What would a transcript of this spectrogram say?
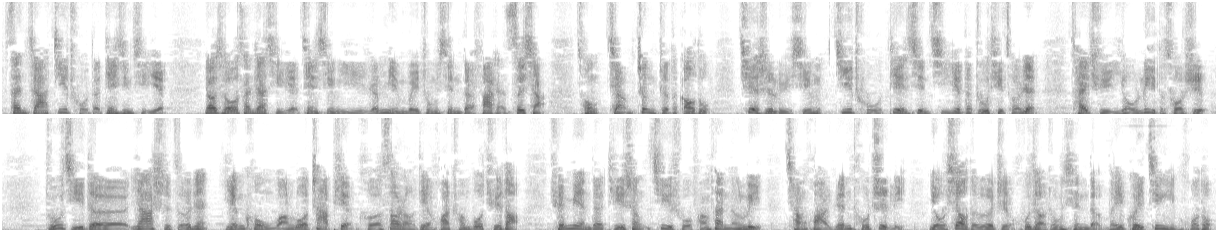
三家基础的电信企业，要求三家企业践行以人民为中心的发展思想，从讲政治的高度切实履行基础电信企业的主体责任，采取有力的措施。逐级的压实责任，严控网络诈骗和骚扰电话传播渠道，全面的提升技术防范能力，强化源头治理，有效的遏制呼叫中心的违规经营活动。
